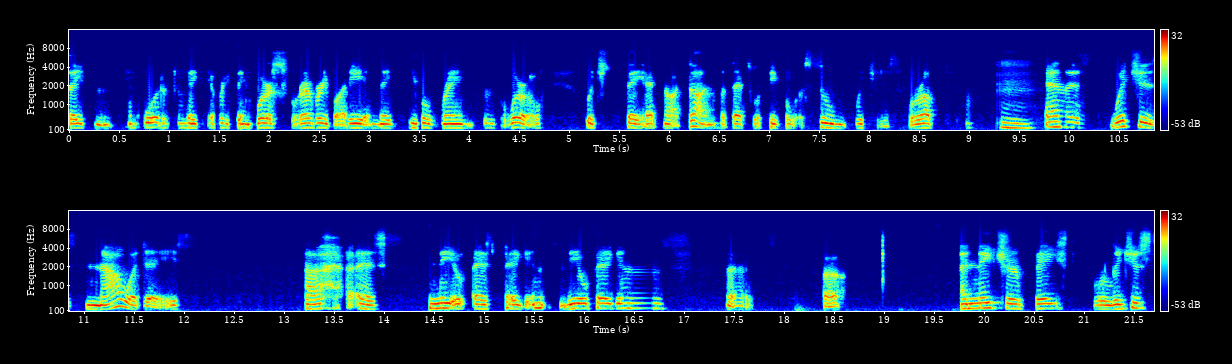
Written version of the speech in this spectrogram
Satan in order to make everything worse for everybody and make evil reign through the world, which they had not done, but that's what people assume witches were up to. Mm-hmm. And as witches nowadays, uh, as neo as pagans, neo pagans, uh, uh, a nature based religious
